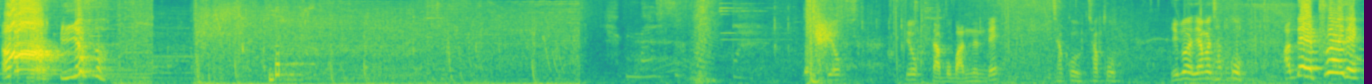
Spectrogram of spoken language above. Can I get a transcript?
아 밀렸어. 뿅, 뿅, 나 뭐 맞는데? 자꾸, 자꾸. 얘만, 얘만 잡고. 안 돼! 풀어야 돼!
